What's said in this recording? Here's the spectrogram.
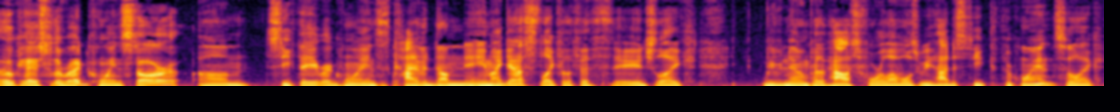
Okay, so the red coin star, um, seek the eight red coins is kind of a dumb name, I guess, like for the fifth stage. Like, we've known for the past four levels we had to seek the coin, so like,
